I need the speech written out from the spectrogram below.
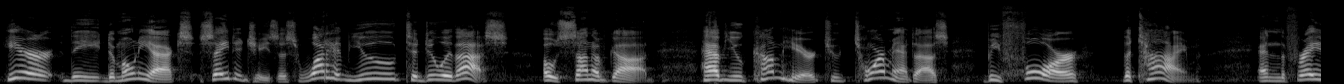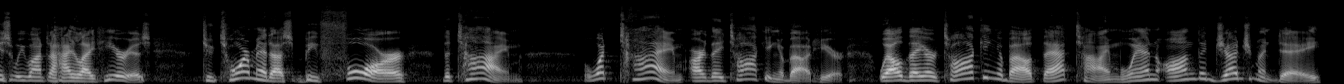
Here, the demoniacs say to Jesus, What have you to do with us, O Son of God? Have you come here to torment us before the time? And the phrase we want to highlight here is to torment us before the time. What time are they talking about here? Well, they are talking about that time when on the judgment day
